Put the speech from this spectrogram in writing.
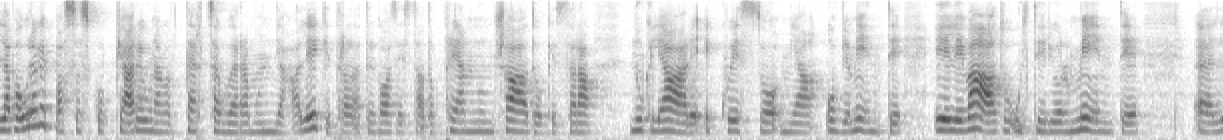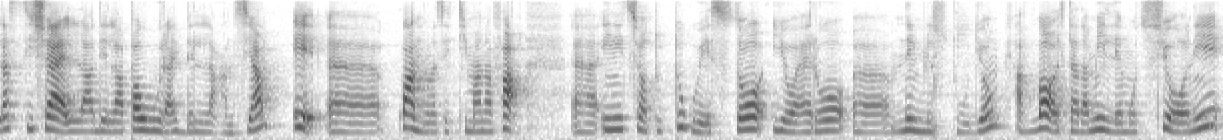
la paura che possa scoppiare una terza guerra mondiale, che tra le altre cose è stato preannunciato che sarà nucleare e questo mi ha ovviamente elevato ulteriormente eh, l'asticella della paura e dell'ansia e eh, quando una settimana fa eh, iniziò tutto questo, io ero eh, nel mio studio, avvolta da mille emozioni,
